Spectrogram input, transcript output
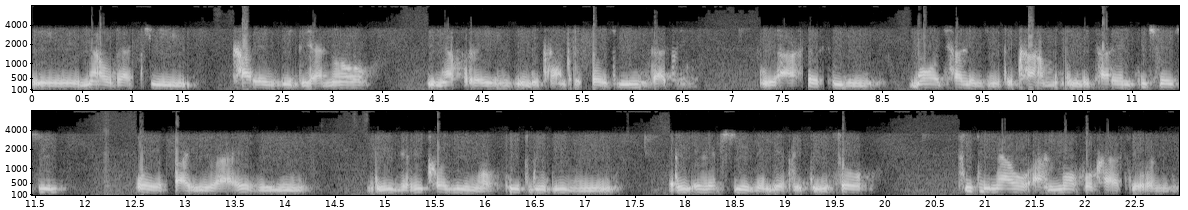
Uh, now that uh, currently there are no enough rain in the country, so it means that we are facing more challenges to come in the current situation whereby you are having this recalling of people, and everything. So people now are more focused on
